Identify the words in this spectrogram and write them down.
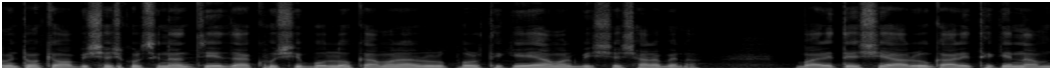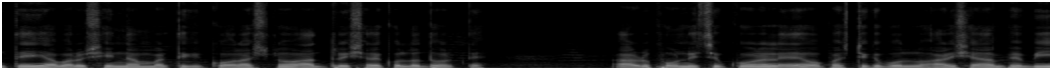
আমি তোমাকে অবিশ্বাস করছি না, যে যা খুশি বলুক আমার আরুর উপর থেকে আমার বিশ্বাস হারাবে না। বাড়িতে এসে আরও গাড়ি থেকে নামতেই আবারও সেই নাম্বার থেকে কল আসলো আদ্র ইশারা করল ধরতে। আরও ফোন রিসিভ করলে অপাস থেকে বলল, আরিশা, ভেবি,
